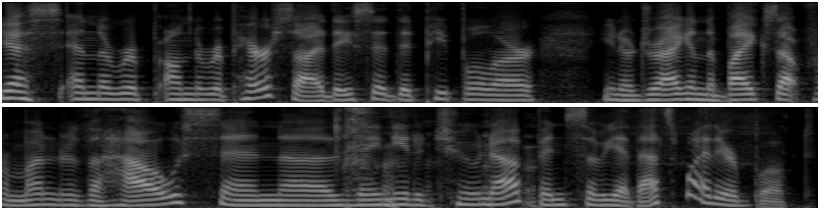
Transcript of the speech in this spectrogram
Yes, and the rep- on the repair side, they said that people are, you know, dragging the bikes out from under the house, and uh, they need a tune-up, and so yeah, that's why they're booked.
